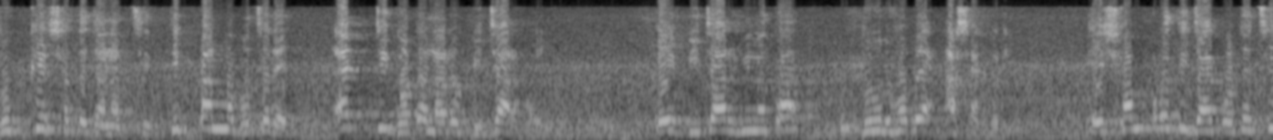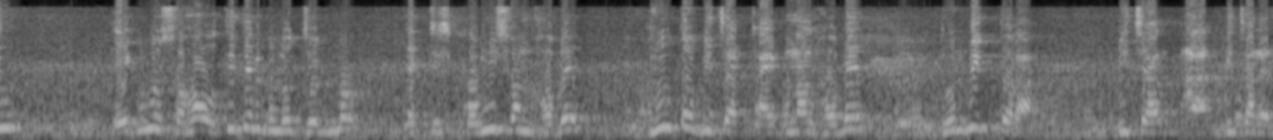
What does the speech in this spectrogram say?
দুঃখের সাথে জানাচ্ছি, তিপ্পান্ন বছরে একটি ঘটনারও বিচার হয়নি। এই বিচারহীনতা দূর হবে আশা করি। এই সম্প্রতি যা ঘটেছে, এগুলো সহ অতীতেরগুলোর জন্য একটি কমিশন হবে, দ্রুত বিচার ট্রাইব্যুনাল হবে, দুর্বৃত্তরা বিচার বিচারের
